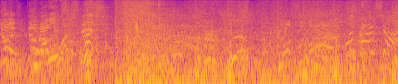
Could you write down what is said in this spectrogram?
Hey, you ready? Watch this. One more shot.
